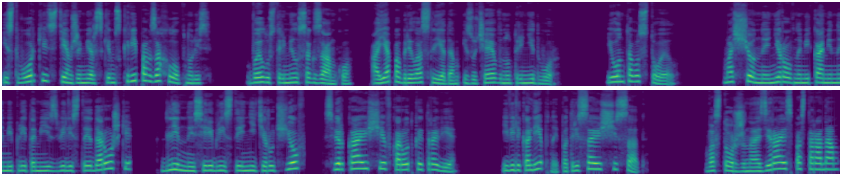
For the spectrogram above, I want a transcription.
и створки с тем же мерзким скрипом захлопнулись. Вэл устремился к замку, а я побрела следом, изучая внутренний двор. И он того стоил. Мощенные неровными каменными плитами извилистые дорожки, длинные серебристые нити ручьев, сверкающие в короткой траве, и великолепный, потрясающий сад. Восторженно озираясь по сторонам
